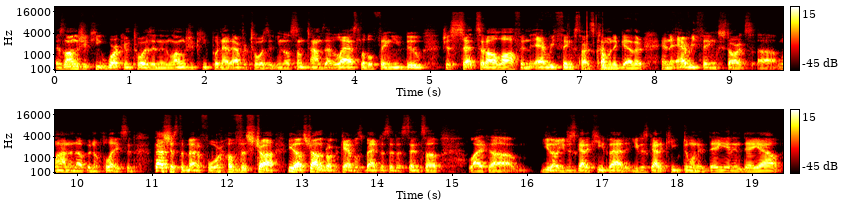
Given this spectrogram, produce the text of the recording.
as long as you keep working towards it and as long as you keep putting that effort towards it, you know, sometimes that last little thing you do just sets it all off and everything starts coming together and everything starts uh, lining up in a place. And that's just the metaphor of the straw, you know, straw that brought the camel's back, just in a sense of like, um, you know, you just got to keep at it. You just got to keep doing it day in and day out.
